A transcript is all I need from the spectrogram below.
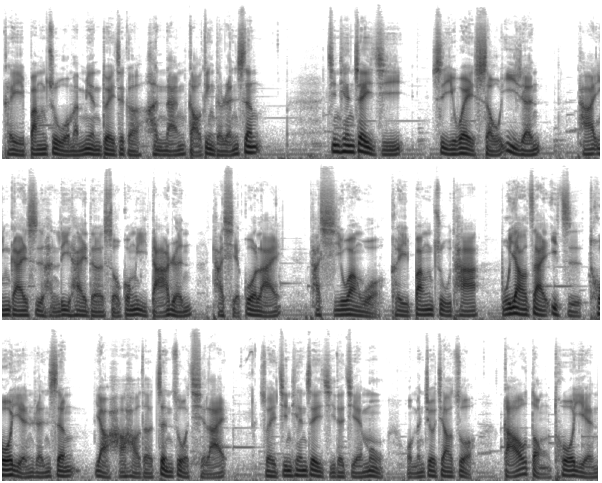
可以帮助我们面对这个很难搞定的人生。今天这一集是一位手艺人，他应该是很厉害的手工艺达人，他写过来。他希望我可以帮助他，不要再一直拖延人生，要好好的振作起来。所以今天这一集的节目，我们就叫做“搞懂拖延，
